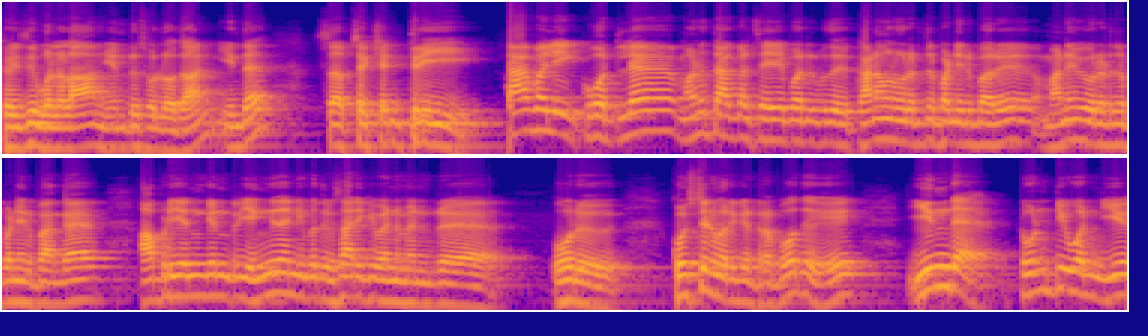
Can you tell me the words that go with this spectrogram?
செய்து கொள்ளலாம் என்று சொல்வதுதான் இந்த சப்செக்ஷன் த்ரீ. ஃபேமிலி கோர்ட்டில் மனு தாக்கல் செய்யப்பட்டிருப்பது கணவன் ஒரு இடத்துல பண்ணியிருப்பார் மனைவி ஒரு இடத்துல பண்ணியிருப்பாங்க. அப்படி என்கின்ற எங்கே நிபந்தனை விசாரிக்க வேண்டும் என்ற ஒரு கொஸ்டின் வருகின்ற போது இந்த டுவெண்ட்டி ஒன் ஏ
